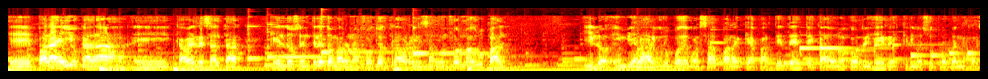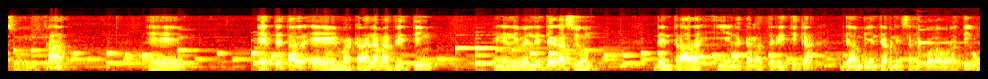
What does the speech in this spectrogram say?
Eh, para ello, eh, cabe resaltar que el docente le tomará una foto del trabajo realizado en forma grupal y lo enviará al grupo de WhatsApp para que a partir de este cada uno corrija y reescriba su propia narración ilustrada. Eh, este está marcado en la matriz TIN en el nivel de integración de entrada y en la característica de ambiente de aprendizaje colaborativo.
